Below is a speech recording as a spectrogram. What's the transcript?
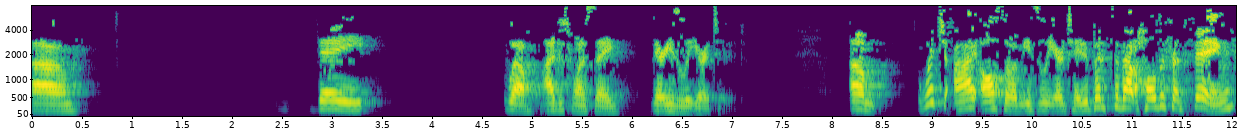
um, they, well, I just want to say they're easily irritated. Um, which I also am easily irritated, but it's about a whole different thing.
